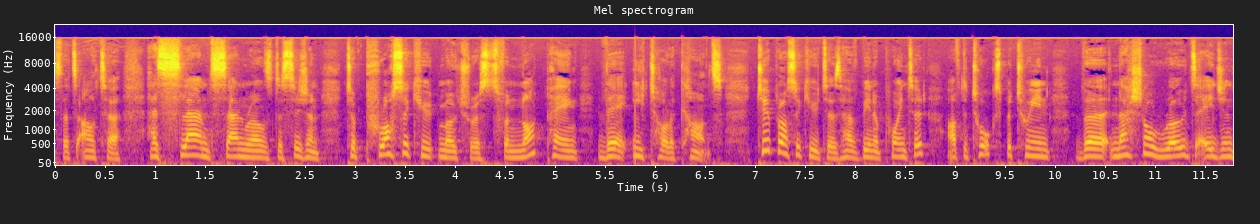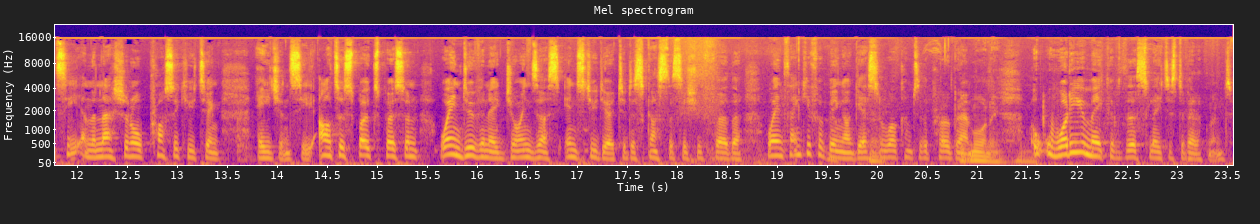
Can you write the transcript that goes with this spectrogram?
that's OUTA, has slammed SANRAL's decision to prosecute motorists for not paying their e-toll accounts. Two prosecutors have been appointed after talks between the National Roads Agency and the National Prosecuting Agency. OUTA spokesperson Wayne Duvenage joins us in studio to discuss this issue further. Wayne, thank you for being our guest and welcome to the program. Good morning. What do you make of this latest development?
